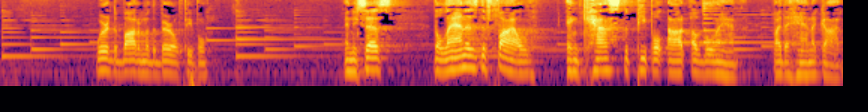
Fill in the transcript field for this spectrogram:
We're at the bottom of the barrel, people. And he says, The land is defiled and cast the people out of the land by the hand of God.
